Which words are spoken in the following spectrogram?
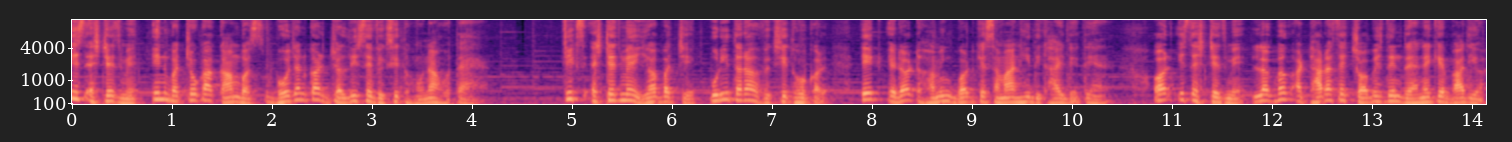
इस स्टेज में इन बच्चों का काम बस भोजन कर जल्दी से विकसित होना होता है। चिक्स स्टेज में यह बच्चे पूरी तरह विकसित होकर एक एडल्ट हमिंग बर्ड के समान ही दिखाई देते हैं। और इस स्टेज में लगभग 18 से 24 दिन रहने के बाद यह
